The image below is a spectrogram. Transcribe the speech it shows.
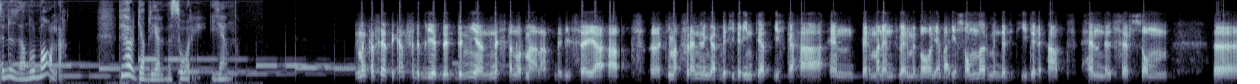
det nya normala? Vi hör Gabriel Messori igen. Man kan säga att det kanske det blir det, det nya nästa normala. Det vill säga att eh, klimatförändringar betyder inte att vi ska ha en permanent värmebölja varje sommar men det betyder att händelser som eh,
